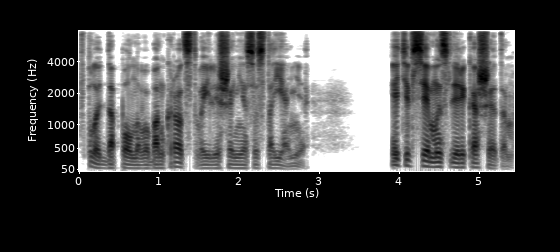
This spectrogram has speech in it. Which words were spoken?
вплоть до полного банкротства и лишения состояния. Эти все мысли рикошетом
